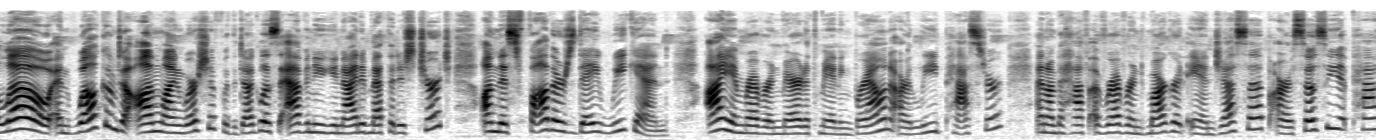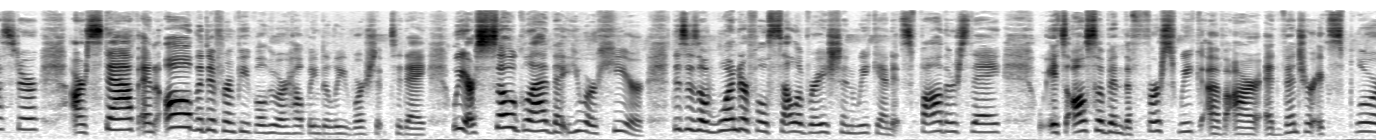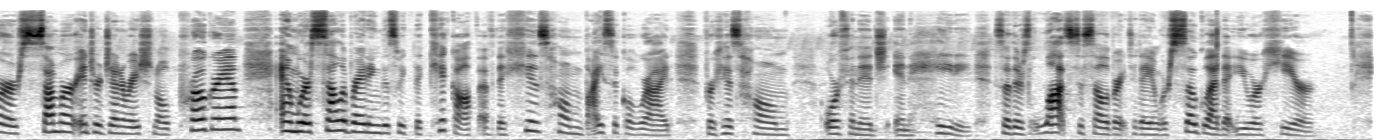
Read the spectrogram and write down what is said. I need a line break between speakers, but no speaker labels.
Hello, and welcome to online worship with Douglas Avenue United Methodist Church on this Father's Day weekend. I am Reverend Meredith Manning Brown, our lead pastor, and on behalf of Reverend Margaret Ann Jessup, our associate pastor, our staff, and all the different people who are helping to lead worship today, we are so glad that you are here. This is a wonderful celebration weekend. It's Father's Day. It's also been the first week of our Adventure Explorer Summer Intergenerational Program program. And we're celebrating this week the kickoff of the His Home bicycle ride for His Home orphanage in Haiti. So there's lots to celebrate today, and we're so glad that you are here.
